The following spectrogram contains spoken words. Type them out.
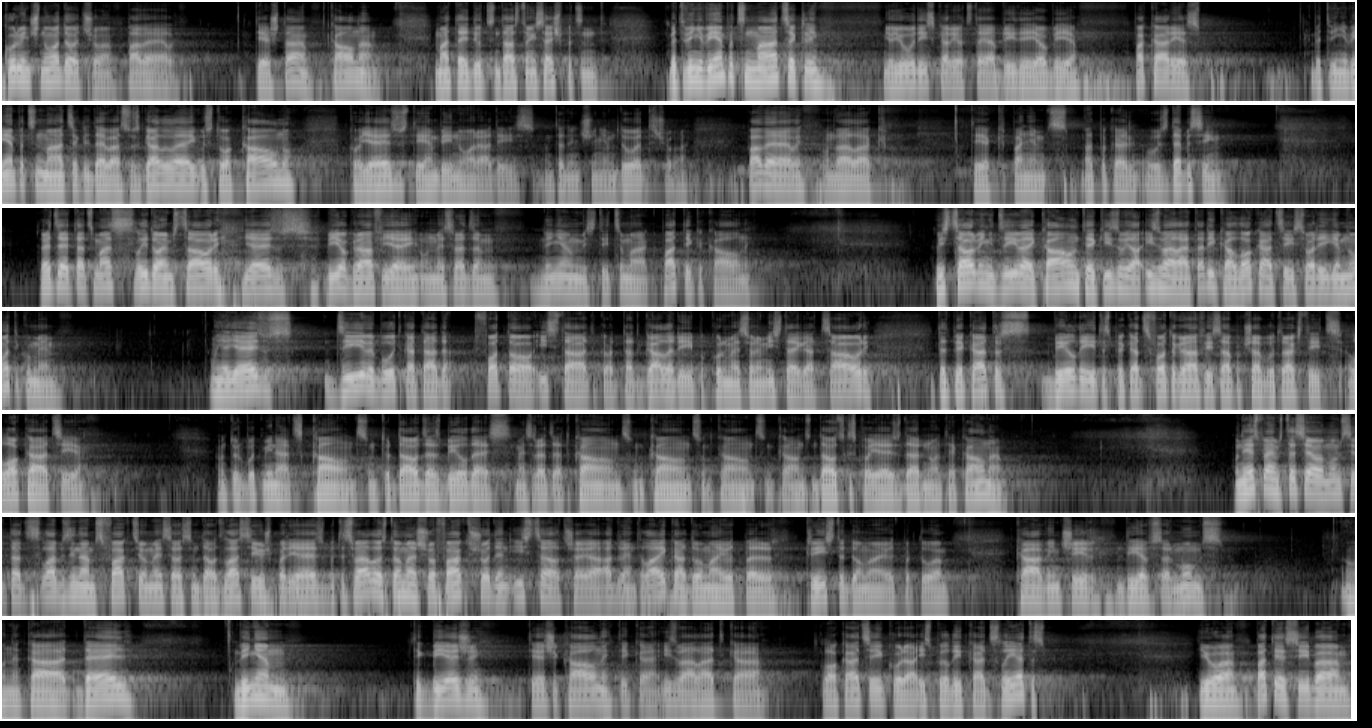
Kur viņš nodod šo pavēli? Tieši tā, kalnā. Matei 28, 16. Bet viņa 11 mācekļi, jo jūda izkarjots tajā brīdī jau bija pakāries, bet viņa 11 mācekļi devās uz Galileju, uz to kalnu, ko Jēzus tiem bija norādījis. Un tad viņš viņiem dod šo pavēli un vēlāk tiek paņemts atpakaļ uz debesīm. Redzēt tāds mazs lidojums cauri Jēzus biogrāfijai, un mēs redzam, viņam visticamāk patika kalni. Viscaur viņa dzīvē kalni tiek izvēlēti arī kā lokācija svarīgiem notikumiem. Un ja Jēzus dzīve būtu kā tāda foto izstāde, kā tāda galerija, pa kur mēs varam iztaigāt cauri, tad pie katras bildītes, pie katras fotografijas apakšā būtu rakstīts lokācija. Un tur būtu minēts kalns, un tur daudzās bildēs mēs redzētu kalns, un kalns, un kalns, un kalns, un daudz kas, ko Jēzus dara, notiek kalnā. Un iespējams, tas jau mums ir tāds labi zināms fakts, jo mēs jau esam daudz lasījuši par Jēzu, bet es vēlos tomēr šo faktu šodien izcelt šajā adventa laikā, domājot par Kristu, domājot par to, kā Viņš ir Dievs ar mums un kādēļ Viņam tik bieži tieši kalni tika izvēlēti kā lokācija, kurā izpildīt kādas lietas. Jo patiesībā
